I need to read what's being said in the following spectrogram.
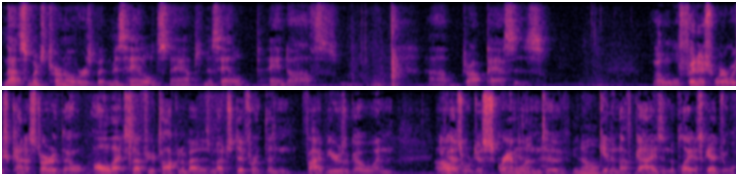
not so much turnovers, but mishandled snaps, mishandled handoffs, uh, drop passes. Well, we'll finish where we kind of started, though. All that stuff you're talking about is much different than five years ago when you Oh, guys were just scrambling to You know- get enough guys and to play a schedule.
